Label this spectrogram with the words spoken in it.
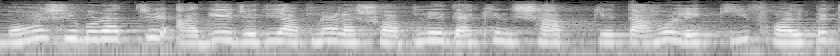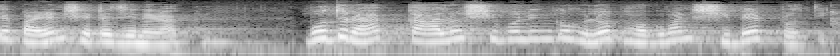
মহাশিবরাত্রির আগে যদি আপনারা স্বপ্নে দেখেন সাপকে, তাহলে কি ফল পেতে পারেন সেটা জেনে রাখুন। বন্ধুরা, কালো শিবলিঙ্গ হলো ভগবান শিবের প্রতীক।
